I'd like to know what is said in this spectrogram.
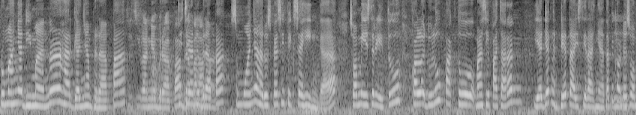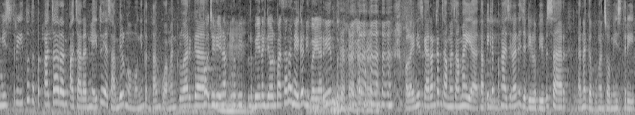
Rumahnya di mana, harganya berapa, Cicilannya berapa? cicilannya berapa? lama? berapa, semuanya harus spesifik sehingga suami istri itu kalau dulu waktu masih pacaran ya dia ngedate lah istilahnya. Tapi kalau udah suami istri itu tetap pacaran. Pacarannya itu ya sambil ngomongin tentang keuangan keluarga. Kok jadi enak lebih lebih enak zaman pacaran ya kan dibayarin terus. ya nggak? Kalau ini sekarang kan sama-sama ya, tapi kan penghasilannya jadi lebih besar karena gabungan suami istri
